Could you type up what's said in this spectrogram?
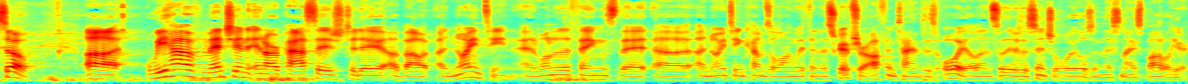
So, uh, we have mentioned in our passage today about anointing, and one of the things that uh, anointing comes along with in the scripture oftentimes is oil, and so there's essential oils in this nice bottle here.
